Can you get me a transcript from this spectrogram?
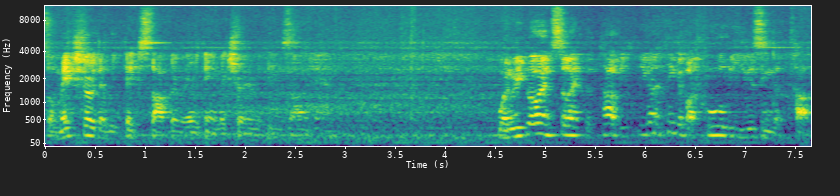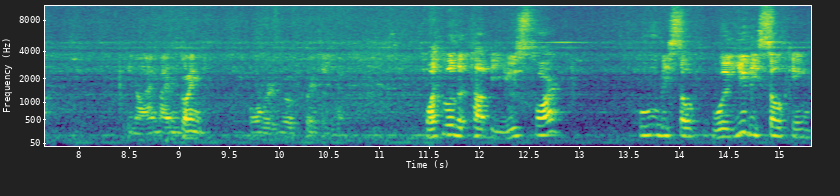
so make sure that we take stock of everything and make sure everything is on hand. When we go and select the tub, you, you got to think about who will be using the tub. You know, I'm, I'm going over it real quickly here. What will the tub be used for? Who will be soak? Will you be soaking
